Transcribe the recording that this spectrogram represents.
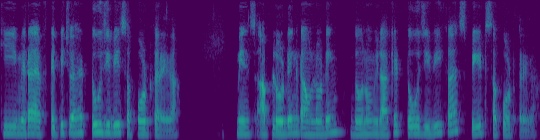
कि मेरा एफ़ जो है टू जी बी सपोर्ट करेगा। मीन्स अपलोडिंग डाउनलोडिंग दोनों मिला के टू जी बी का स्पीड सपोर्ट करेगा।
